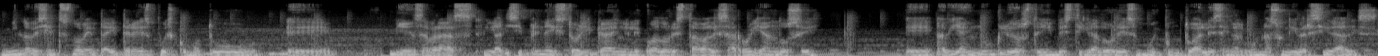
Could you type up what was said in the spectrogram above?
1993, pues como tú eh, bien sabrás, la disciplina histórica en el Ecuador estaba desarrollándose. Eh, habían núcleos de investigadores muy puntuales en algunas universidades.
